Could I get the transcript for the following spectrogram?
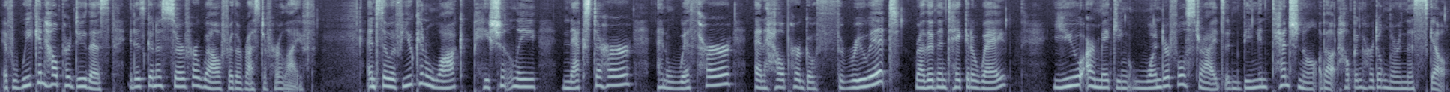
If we can help her do this, it is going to serve her well for the rest of her life. And so, if you can walk patiently next to her and with her and help her go through it rather than take it away, you are making wonderful strides in being intentional about helping her to learn this skill.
